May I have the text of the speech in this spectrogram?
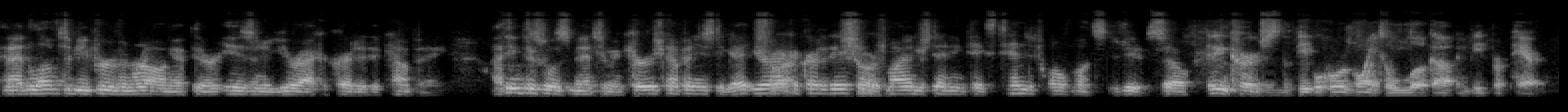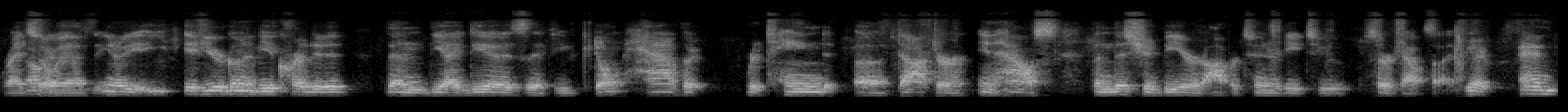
and I'd love to be proven wrong if there isn't a URAC accredited company. I think this was meant to encourage companies to get Sure, accreditation, sure. which my understanding takes 10 to 12 months to do. So It encourages the people who are going to look up and be prepared, right? So, Okay. uh, you know, if you're going to be accredited, then the idea is that if you don't have the retained uh, doctor in-house, then this should be your opportunity to search outside. Yeah, and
